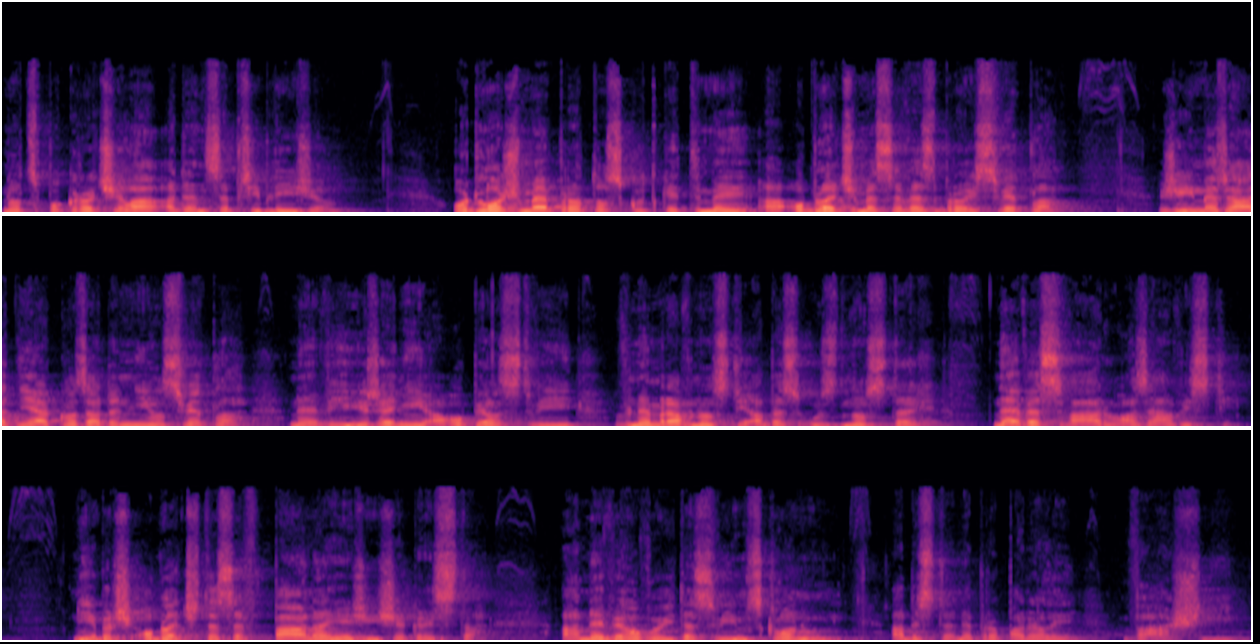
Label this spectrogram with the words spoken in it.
Noc pokročila a den se přiblížil. Odložme proto skutky tmy a oblečme se ve zbroj světla. Žijme řádně jako za denního světla, ne v hýření a opilství, v nemravnosti a bezúzdnostech, ne ve sváru a závisti. Nýbrž oblečte se v Pána Ježíše Krista – a nevyhovujte svým sklonům, abyste nepropadali vášním.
